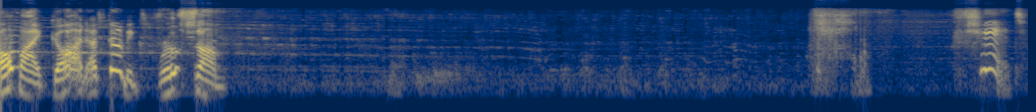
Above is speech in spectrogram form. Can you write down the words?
Oh my god, that's gonna be gruesome. Shit.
